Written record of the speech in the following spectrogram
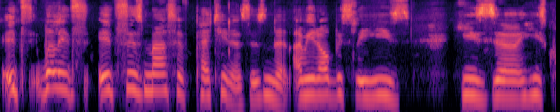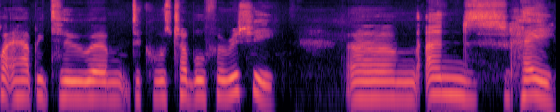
It's well, it's it's his massive pettiness, isn't it? I mean, obviously he's he's uh, he's quite happy to um, to cause trouble for Rishi, um, and hey,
